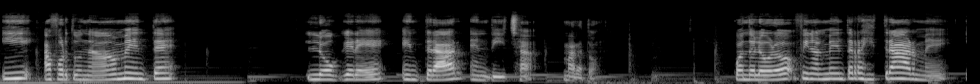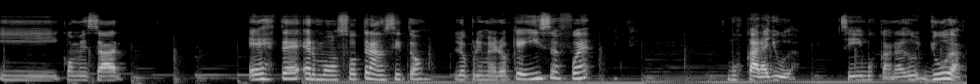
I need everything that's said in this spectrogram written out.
Y afortunadamente logré entrar en dicha maratón. Cuando logró finalmente registrarme y comenzar este hermoso tránsito, lo primero que hice fue buscar ayuda. Sí, buscar ayuda.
